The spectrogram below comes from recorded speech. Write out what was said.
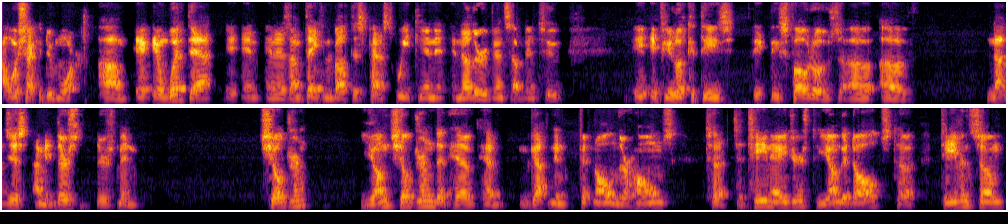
I wish I could do more. Um, and, and, with that, and, and, as I'm thinking about this past weekend and other events I've been to, if you look at these these photos of, of not just, I mean, there's there's been children, young children that have have gotten in fentanyl in their homes, to, to teenagers, to young adults, to to even some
